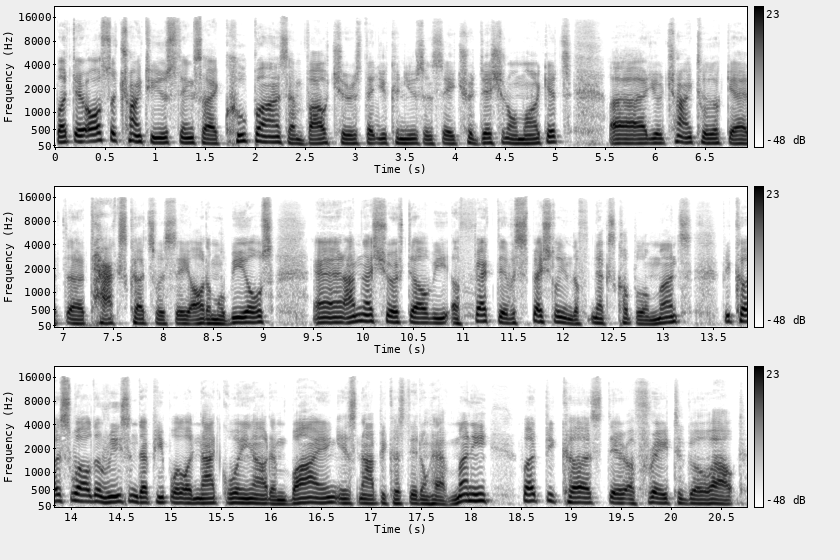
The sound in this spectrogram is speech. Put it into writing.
But they're also trying to use things like coupons and vouchers that you can use in, say, traditional markets. Uh, you're trying to look at uh, tax cuts with, say, automobiles. And I'm not sure if they'll be effective, especially in the next couple of months, because, well, the reason that people are not going out and buying is not because they don't have money, but because they're afraid to go out.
